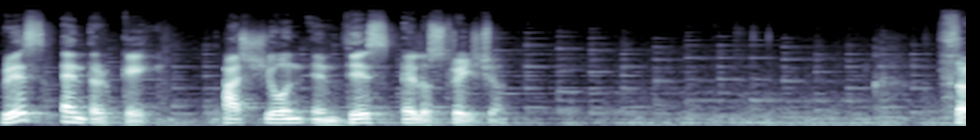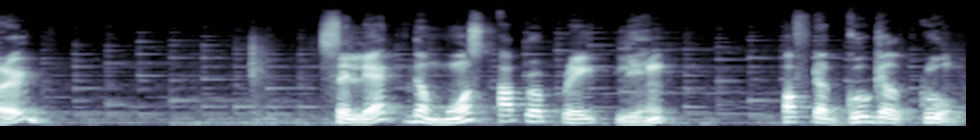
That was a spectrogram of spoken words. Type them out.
press enter key as shown in this illustration. Third, select the most appropriate link of the Google Chrome.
